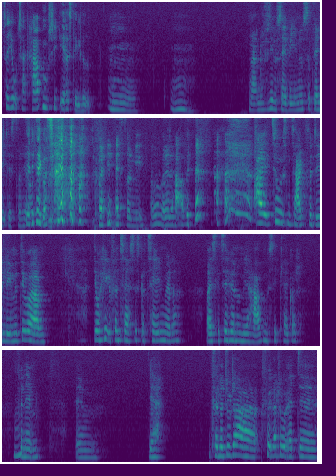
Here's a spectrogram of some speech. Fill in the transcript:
Så jo tak, harpemusik eller stillhed. Mm. Mm. Nej, det er fordi, du sagde Venus, så bliver jeg helt distraheret. Ja, det kan jeg godt se. Godt i astrologi. Åh, oh, hvordan har vi. Ej, tusind tak for det, Lene. Det var, det var helt fantastisk at tale med dig. Og jeg skal til at høre noget mere harpemusik, kan jeg godt mm. fornemme. Øhm, ja. Føler du, der, føler du at, øh,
